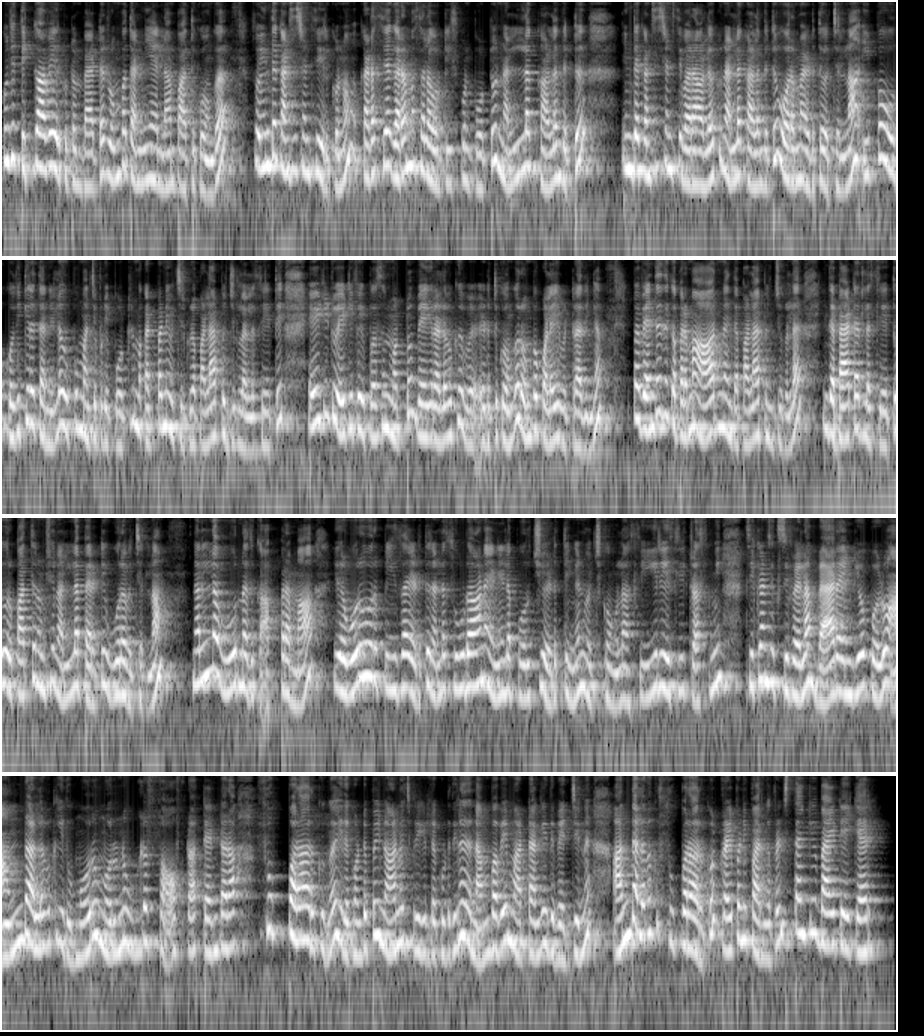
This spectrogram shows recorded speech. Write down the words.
கொஞ்சம் திக்காகவே இருக்கட்டும் பேட்டர் ரொம்ப தண்ணியாக எல்லாம் பார்த்துக்கோங்க ஸோ இந்த கன்சிஸ்டன்சி இருக்கணும். கடைசியாக கரம் மசாலா ஒரு டீஸ்பூன் போட்டு நல்லா கலந்துட்டு இந்த கன்சிஸ்டன்சி வர அளவுக்கு நல்லா கலந்துட்டு ஓரமாக எடுத்து வச்சிடலாம். இப்போ கொதிக்கிற தண்ணியில் உப்பு மஞ்சப்பொடி போட்டு நம்ம கட் பண்ணி வச்சுருக்கிற பலாப்பிஞ்சுகளில் சேர்த்து eighty to eighty five percent மட்டும் வேகிற அளவுக்கு எடுத்துக்கோங்க. ரொம்ப குழைய விட்டுறாதீங்க. இப்போ வெந்ததுக்கு அப்புறமா ஆறுன இந்த பலாப்பிஞ்சுகளை இந்த பேட்டரில் சேர்த்து ஒரு பத்து நிமிஷம் நல்லா பெரட்டி ஊற வச்சிடலாம். நல்லா ஊறினதுக்கு அப்புறமா இதில் ஒரு ஒரு பீஸாக எடுத்து நல்லா சூடான எண்ணெயில் பொறிச்சு எடுத்தீங்கன்னு வச்சுக்கோங்களேன். Seriously trust me chicken sixty ஃபைவ்லாம் வேறு எங்கேயோ போயிடும். அந்த அளவுக்கு இது மொறு மொறுன்னு உள்ள சாஃப்டாக டெண்டராக சூப்பராக இருக்குங்க. இதை கொண்டு போய் நான்வெஜ் பிரிக்கெட்டில் கொடுத்தீங்கன்னா இதை நம்பவே மாட்டாங்க இது வெஜ்ஜுன்னு அந்த அளவுக்கு சூப்பராக இருக்கும். ட்ரை பண்ணி பாருங்கள் friends thank you bye take care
